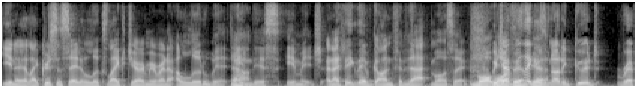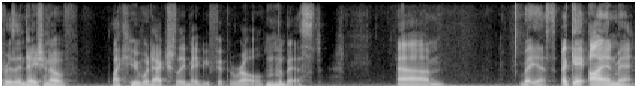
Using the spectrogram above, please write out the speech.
You know, like Christian Slater looks like Jeremy Renner a little bit Yeah. in uh-huh. this image, and I think they've gone for that more so, More- which more I feel than- like yeah. is not a good representation of like who would actually maybe fit the role Mm-hmm. the best. Um, but yes, okay, Iron Man.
